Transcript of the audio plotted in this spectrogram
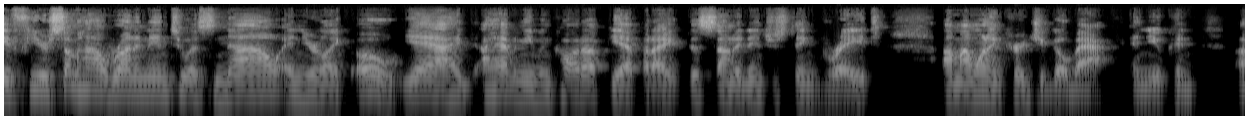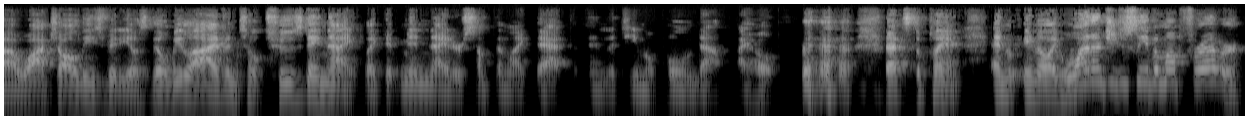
If you're somehow running into us now and you're like, "Oh, yeah, I, I haven't even caught up yet, but I this sounded interesting," great. Um, I want to encourage you to go back and you can uh, watch all these videos. They'll be live until Tuesday night, like at midnight or something like that, and the team will pull them down. I hope that's the plan. And you know, like, why don't you just leave them up forever?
